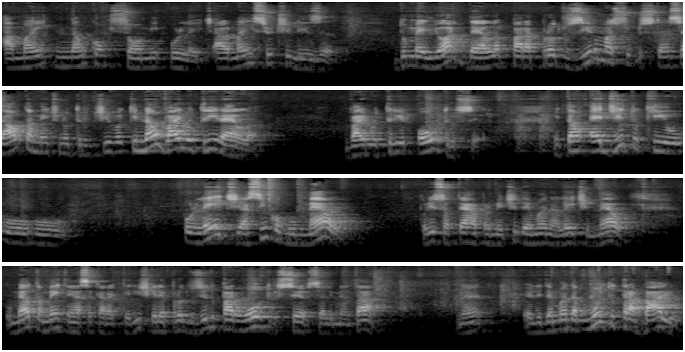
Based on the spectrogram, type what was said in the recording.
A mãe não consome o leite. A mãe se utiliza do melhor dela para produzir uma substância altamente nutritiva que não vai nutrir ela, vai nutrir outro ser. Então é dito que o, o, o, o leite, assim como o mel, por isso a terra prometida emana leite e mel, o mel também tem essa característica, ele é produzido para um outro ser se alimentar, né? Ele demanda muito trabalho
